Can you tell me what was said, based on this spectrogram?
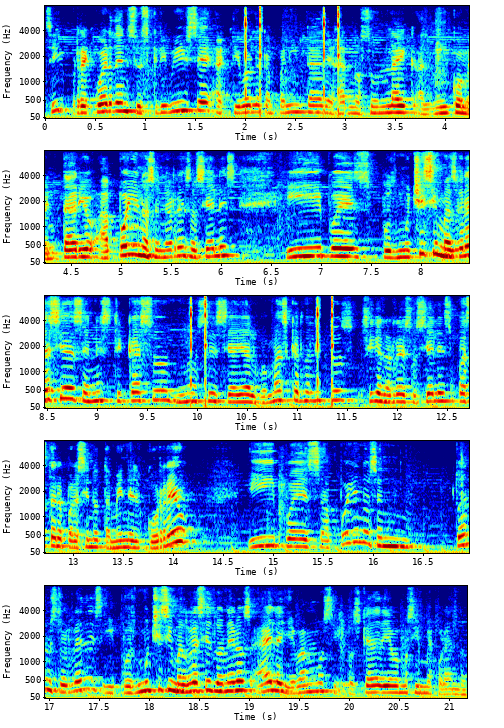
Sí, recuerden suscribirse, activar la campanita, dejarnos un like, algún comentario, apóyenos en las redes sociales y pues pues muchísimas gracias. En este caso, no sé si hay algo más, carnalitos. Sigan las redes sociales, va a estar apareciendo también el correo y pues apóyenos en todas nuestras redes. Y pues muchísimas gracias, loneros. Ahí la llevamos y pues cada día vamos a ir mejorando.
